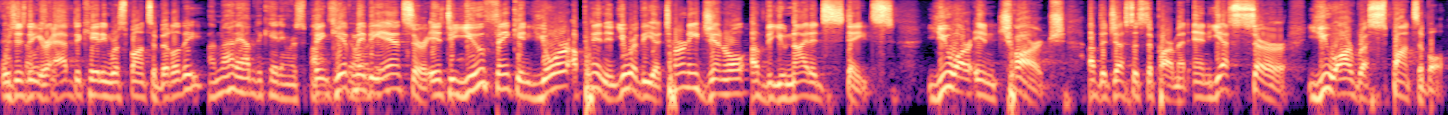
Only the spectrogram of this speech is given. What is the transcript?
which is that you're is- abdicating responsibility? I'm not abdicating responsibility. Then responsibility. give me the answer. Is do you think, in your opinion, you are the Attorney General of the United States? You are in charge of the Justice Department, and yes, sir, you are responsible.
